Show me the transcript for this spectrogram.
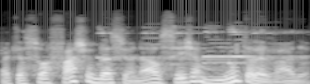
para que a sua faixa vibracional seja muito elevada,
